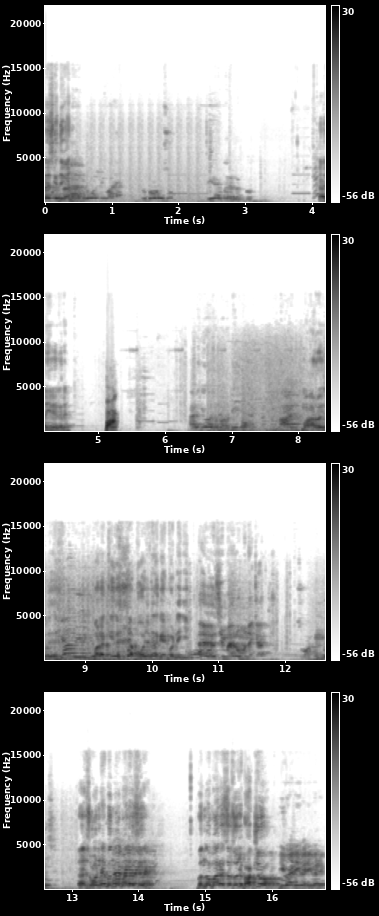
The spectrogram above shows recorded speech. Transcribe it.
રેસ કે દીવાન. આ ગ્લોવલની તો દોડું છું. રિવાઇવ કરે લગભગ. આ રીવે કરે. આ મારો મારા કીરે ભોજન ગેટ પડી ગઈ એ હજી માર્યો મને છે. એ ઝોન ને બંદો મારે છે. બંદો મારે છે સોજે ભાગજો. રીવા રીવા રીવા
